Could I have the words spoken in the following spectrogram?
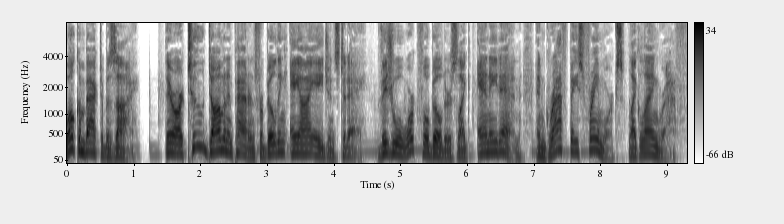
Welcome back to Bazai. There are two dominant patterns for building AI agents today. Visual workflow builders like N8N and graph-based frameworks like LangGraph.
